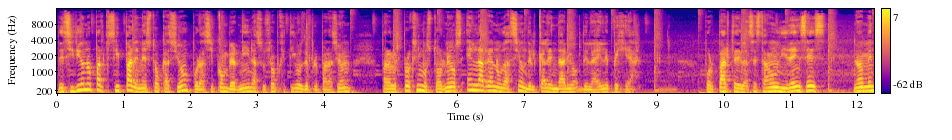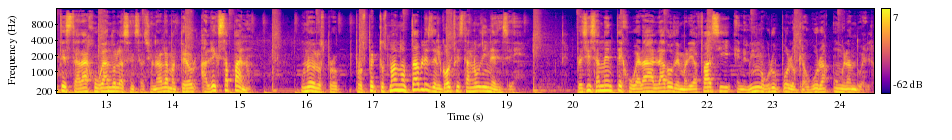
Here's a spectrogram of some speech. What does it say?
decidió no participar en esta ocasión por así convenir a sus objetivos de preparación para los próximos torneos en la reanudación del calendario de la LPGA. Por parte de las estadounidenses, nuevamente estará jugando la sensacional amateur Alexa Zapano, uno de los prospectos más notables del golf estadounidense. Precisamente jugará al lado de María Fassi en el mismo grupo, lo que augura un gran duelo.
